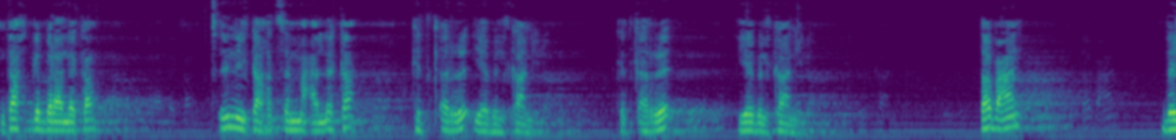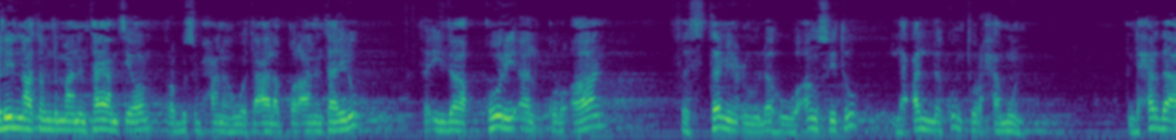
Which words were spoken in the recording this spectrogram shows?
እንታይ ክትገብር ኣለካ ጽን ኢልካ ክትሰምዕ ኣለካ ክትቀርእ የብልካን ኢሎም ክትቀርእ የብልካን ኢሎም ጠብዓን ደሊል ናቶም ድማ እንታይ ኣምፅኦም ረቢ ስብሓንሁ ወተላ ኣብ ቁርን እንታይ ኢሉ ፈኢዛ ቁርኣ ልቁርን ፈስተሚዑ ለሁ ወኣንስቱ ለዓለኩም ትርሓሙን እንድሕር ደኣ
